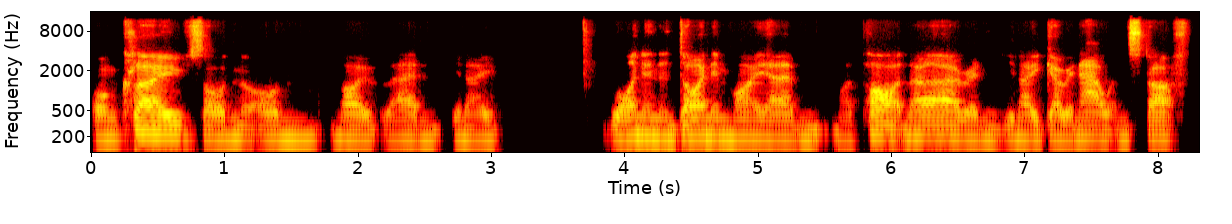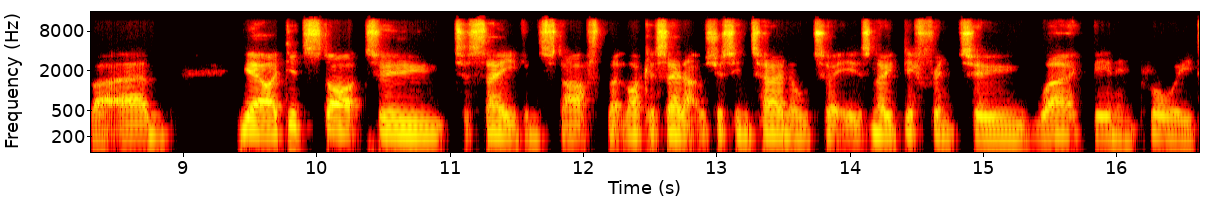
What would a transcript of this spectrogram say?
on clothes, on on my um, you know, wining and dining my um, my partner, and you know, going out and stuff. But um, yeah, I did start to to save and stuff, but like I say, that was just internal to it. It's no different to work being employed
